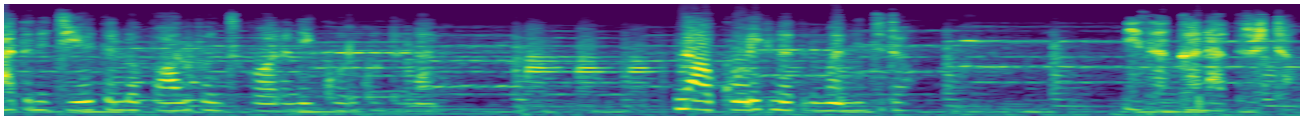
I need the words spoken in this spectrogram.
అతని జీవితంలో పాలు పంచుకోవాలని కోరుకుంటున్నాను. నా కోరికను అతను మన్నించడం నిజంగా నా అదృష్టం.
